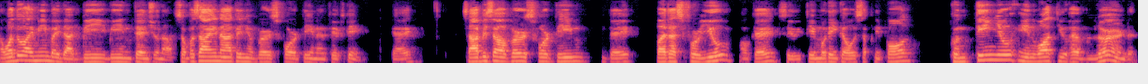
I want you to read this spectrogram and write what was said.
Now, what do I mean by that? Be, be intentional. So, basahin natin yung verse 14 and 15. Okay? Sabi sa verse 14, okay, But as for you, okay, si Timothy kausap ni Paul, continue in what you have learned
